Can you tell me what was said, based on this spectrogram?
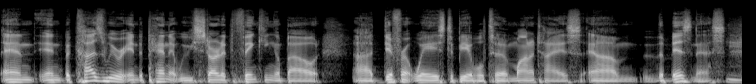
and and because we were independent we started thinking about uh, different ways to be able to monetize um, the business mm.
